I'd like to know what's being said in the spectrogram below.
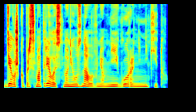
Девушка присмотрелась, но не узнала в нем ни Егора, ни Никиту.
